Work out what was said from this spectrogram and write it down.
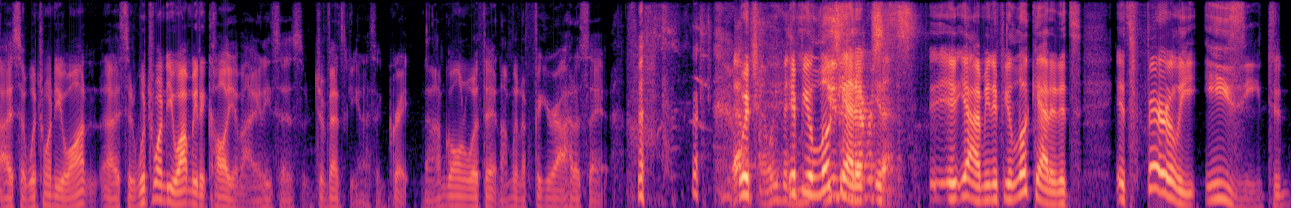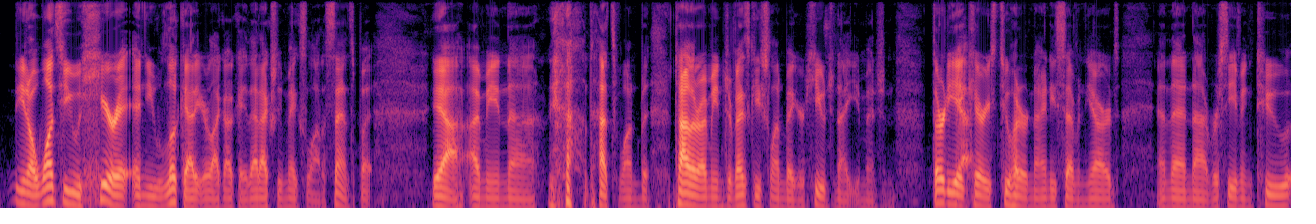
I said, which one do you want? And I said, which one do you want me to call you by? And he says, Javensky. And I said, great. Then I'm going with it, and I'm going to figure out how to say it. Yep, Which, and we've been if you look at it it, ever it's, since. i- yeah, I mean, if you look at it, it's it's fairly easy to, you know, once you hear it and you look at it, you're like, okay, that actually makes a lot of sense. But yeah, I mean, uh, yeah, that's one. But Tyler, I mean, Javensky Schlembaker, huge night you mentioned. 38 Yeah. carries, 297 yards, and then uh, receiving two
